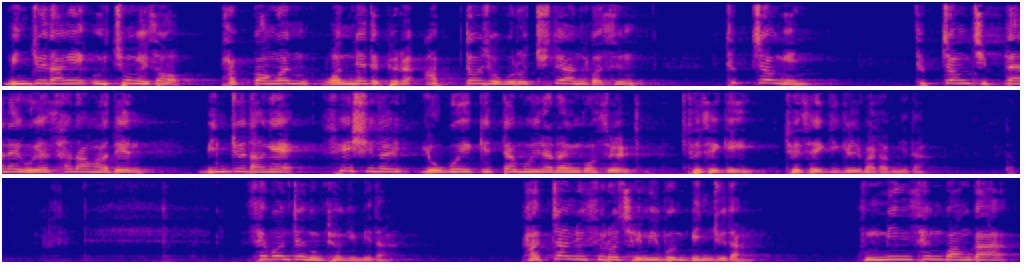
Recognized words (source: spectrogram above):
민주당이 의총에서 박광은 원내대표를 압도적으로 추대한 것은 특정인, 특정 집단에 의해 사당화된 민주당의 쇄신을 요구했기 때문이라는 것을 되새기, 되새기길 바랍니다. 세 번째 논평입니다. 가짜뉴스로 재미본 민주당, 국민 생관과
